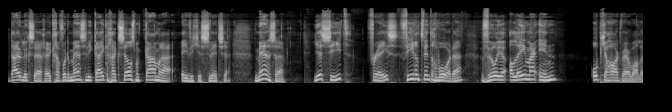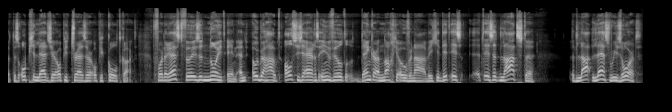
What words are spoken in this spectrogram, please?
duidelijk zeggen. Ik ga voor de mensen die kijken... ga ik zelfs mijn camera eventjes switchen. Mensen, je seed phrase, 24 woorden... vul je alleen maar in op je hardware wallet. Dus op je Ledger, op je Trezor, op je Cold Card. Voor de rest vul je ze nooit in. En überhaupt, als je ze ergens invult, denk er een nachtje over na. Weet je, dit is het, is het laatste. Het la last resort.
